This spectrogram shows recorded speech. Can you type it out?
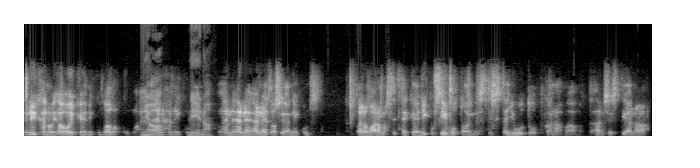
ja Nickhän on ihan oikea niin kuin valokuva. Joo, hänhän, niin kuin, niin on. hän, hän, hän tosiaan niin kuin, tai no varmasti tekee niin kuin sivutoimisesti sitä YouTube-kanavaa, mutta hän siis tienaa,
